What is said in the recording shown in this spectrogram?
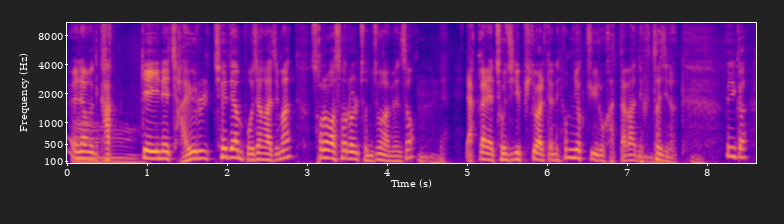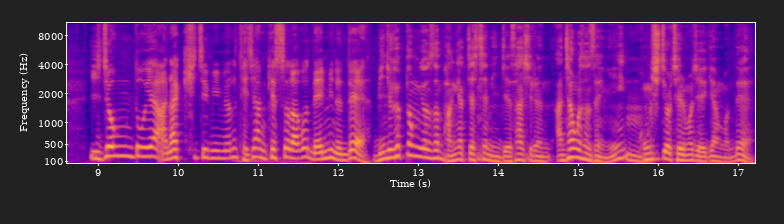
왜냐하면 어. 각 개인의 자유를 최대한 보장하지만 서로가 서로를 존중하면서 음, 예, 약간의 조직이 필요할 때는 협력주의로 갔다가 이제 흩어지는. 그러니까 이 정도의 아나키즘이면 되지 않겠어라고 내미는데 민족 협동전선 방향 자체는 이제 사실은 안창호 선생이 음. 공식적으로 제일 먼저 얘기한 건데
